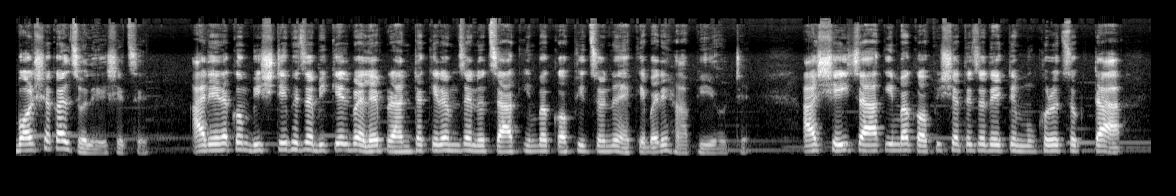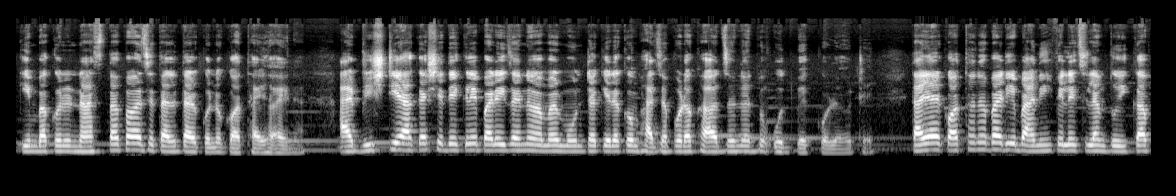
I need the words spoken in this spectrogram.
বর্ষাকাল চলে এসেছে। আর এরকম বৃষ্টি ভেজা বিকেলবেলায় প্রাণটা কিরম যেন চা কিংবা কফির জন্য একেবারে হাঁপিয়ে ওঠে। আর সেই চা কিংবা কফির সাথে যদি একটি মুখরোচক টা কিংবা কোনো নাস্তা পাওয়া যায়, তাহলে তার কোনো কথাই হয় না। আর বৃষ্টি আকাশে দেখলে পারেই যেন আমার মনটা কীরকম ভাজা পোড়া খাওয়ার জন্য একদম উদ্বেগ করে ওঠে। তাই আর কথা না বাড়িয়ে বানিয়ে ফেলেছিলাম দুই কাপ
